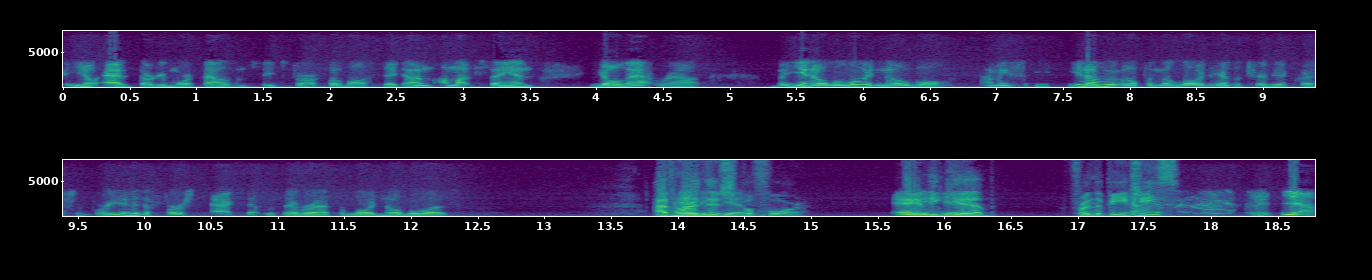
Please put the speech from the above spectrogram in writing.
you know, add thirty more thousand seats to our football stadium. I'm, I'm not saying go that route, but you know, Lloyd Noble. I mean, you know who opened the Lloyd? Here's a trivia question for you. You know who the first act that was ever at the Lloyd Noble was? I've heard Andy this Gibb. before. Andy, Gibb. from the Bee Gees. Yeah,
